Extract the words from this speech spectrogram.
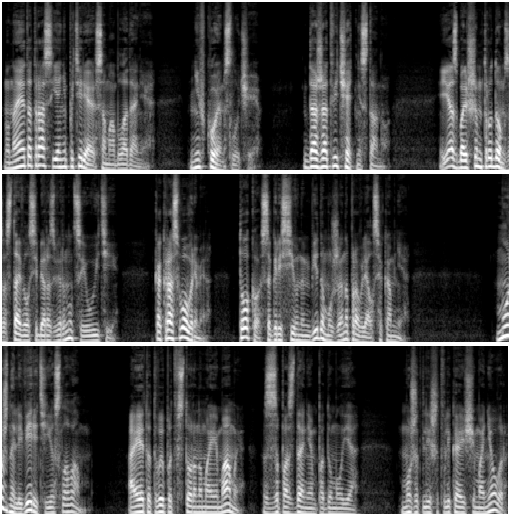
Но на этот раз я не потеряю самообладание. Ни в коем случае. Даже отвечать не стану. Я с большим трудом заставил себя развернуться и уйти. Как раз вовремя. Токо с агрессивным видом уже направлялся ко мне. Можно ли верить ее словам? А этот выпад в сторону моей мамы, с запозданием подумал я, может, лишь отвлекающий маневр?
